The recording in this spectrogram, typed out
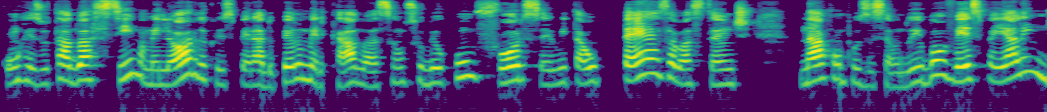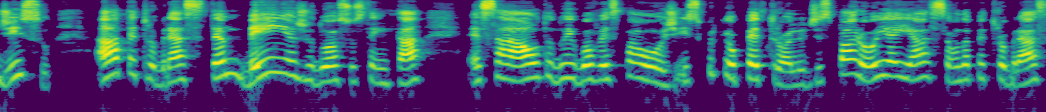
com resultado acima, melhor do que o esperado pelo mercado, a ação subiu com força e o Itaú pesa bastante na composição do Ibovespa e, além disso, a Petrobras também ajudou a sustentar essa alta do Ibovespa hoje. Isso porque o petróleo disparou e aí a ação da Petrobras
